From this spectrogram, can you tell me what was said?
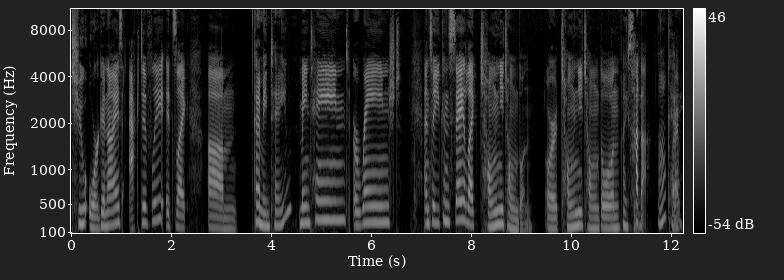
to organize actively. It's like um, Kind of maintain. maintained, arranged. And so you can say like 정리정돈 or 정리정돈 I see. 하다. Okay. Right?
